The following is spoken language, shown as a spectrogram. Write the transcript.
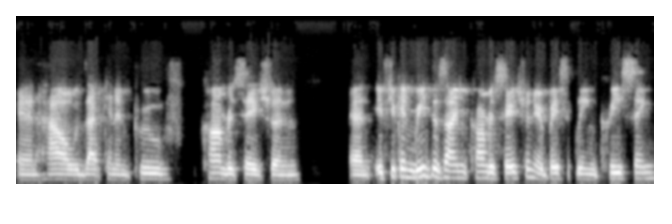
and how that can improve conversation. And if you can redesign conversation, you're basically increasing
